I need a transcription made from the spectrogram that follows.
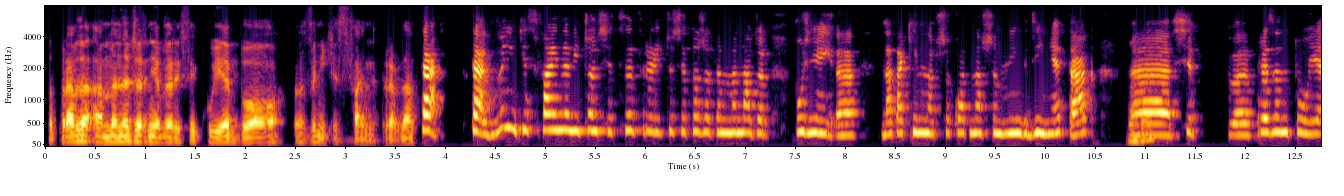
To prawda, a menedżer nie weryfikuje, bo wynik jest fajny, prawda? Tak, wynik jest fajny, liczą się cyfry, liczy się to, że ten menadżer później e, na takim na przykład naszym LinkedInie, tak, Mhm. e, się e, prezentuje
